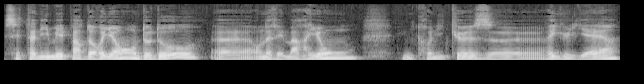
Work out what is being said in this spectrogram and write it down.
c'est animé par Dorian, Dodo, on avait Marion, une chroniqueuse régulière,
